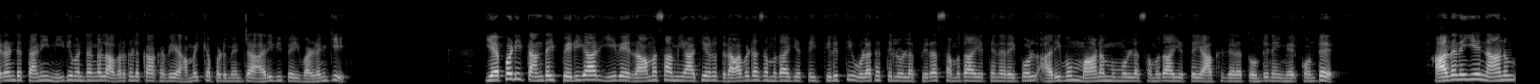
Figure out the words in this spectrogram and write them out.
இரண்டு தனி நீதிமன்றங்கள் அவர்களுக்காகவே அமைக்கப்படும் என்ற அறிவிப்பை வழங்கி எப்படி தந்தை பெரியார் ஈவே ராமசாமி ஆகியோர் திராவிட சமுதாயத்தை திருத்தி உலகத்தில் உள்ள பிற சமுதாயத்தினரைப் போல் அறிவும் மானமும் உள்ள சமுதாயத்தை ஆக்குகிற தொண்டினை மேற்கொண்டு அதனையே நானும்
